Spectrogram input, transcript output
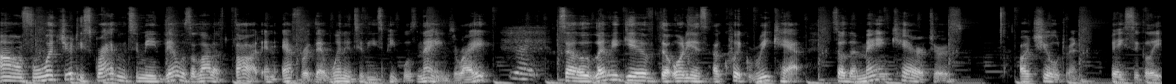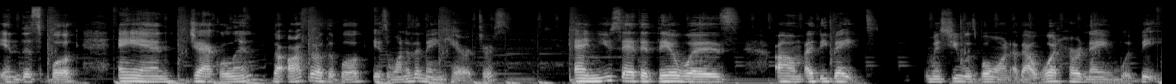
um, from what you're describing to me, there was a lot of thought and effort that went into these people's names, right? Right. So let me give the audience a quick recap. So the main characters are children, basically, in this book, and Jacqueline, the author of the book, is one of the main characters. And you said that there was um, a debate when she was born about what her name would be,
